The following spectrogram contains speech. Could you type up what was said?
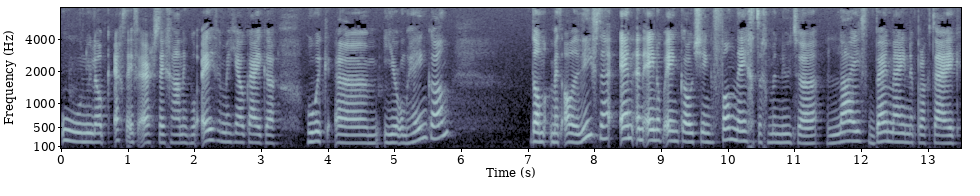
oeh, nu loop ik echt even ergens tegenaan. Ik wil even met jou kijken hoe ik um, hier omheen kan. Dan met alle liefde en een één op één coaching van 90 minuten live bij mij in de praktijk.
